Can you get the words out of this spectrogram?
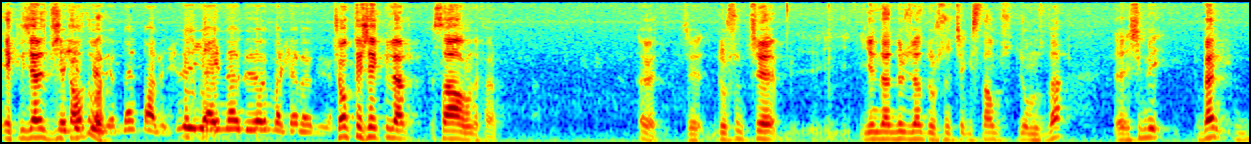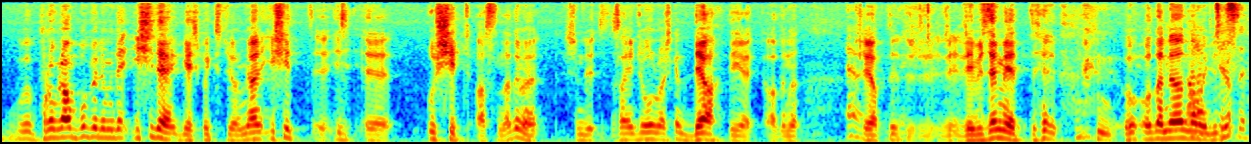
ekleyeceğiniz bir şey kaldı Teşekkür mı? ediyorum. Ben tabii size iyi yayınlar diliyorum. Başarılar diliyorum. Çok teşekkürler. Sağ olun efendim. Evet. şey, Dursun Çiçek yeniden döneceğiz Dursun Çiçek İstanbul stüdyomuzda. Ee, şimdi ben bu program bu bölümünde işi de geçmek istiyorum. Yani işit, e, e, IŞİD aslında değil mi? Şimdi Sayın Cumhurbaşkanı DEAH diye adını Evet. şey yaptı, re- revize mi etti? o, o da ne anlama geliyor? Arapçası,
